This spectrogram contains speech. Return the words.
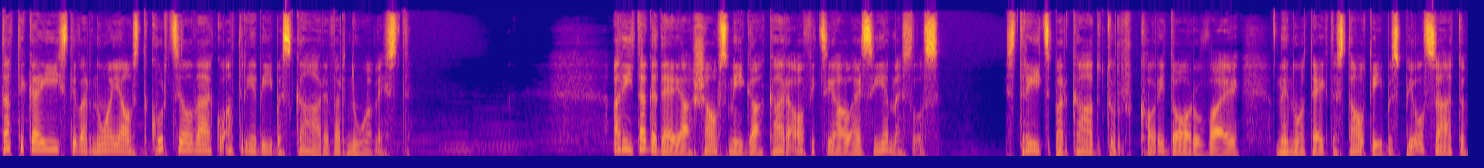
tad tikai īsti var nojaust, kur cilvēku atriebības kāre var novest. Arī tagadējā šausmīgā kara oficiālais iemesls - strīds par kādu tur koridoru vai nenoteiktas tautības pilsētu,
